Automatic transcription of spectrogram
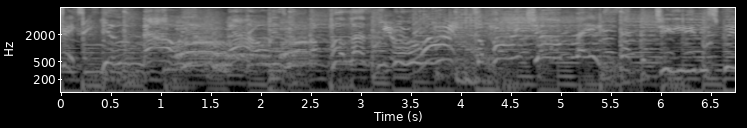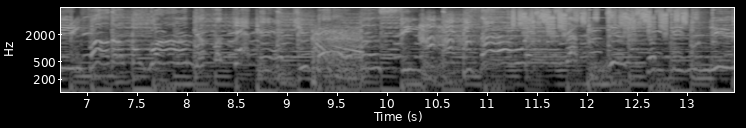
matrix. You know, you know is gonna pull us through. Right. So point your face at the TV screen for the most wonderful cat that you've ever seen. He's always up to something new.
